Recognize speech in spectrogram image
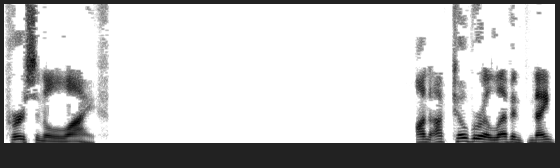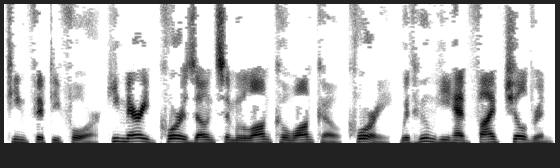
Personal life On October 11, 1954, he married Corazon Sumulong Cojuangco Cory, with whom he had five children,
